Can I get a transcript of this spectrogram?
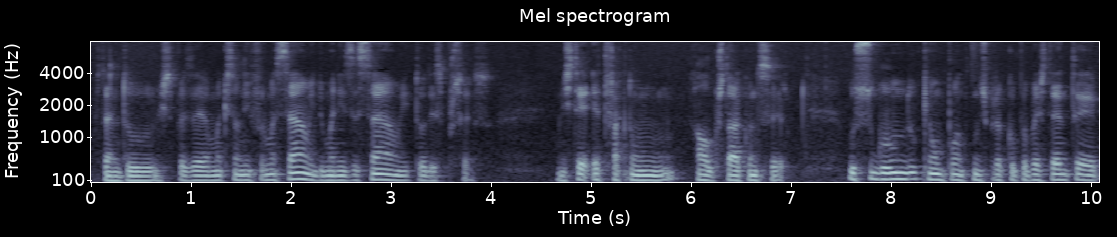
Portanto, isto depois é uma questão de informação e de humanização e todo esse processo. Mas isto é, é de facto um, algo que está a acontecer. O segundo, que é um ponto que nos preocupa bastante, é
